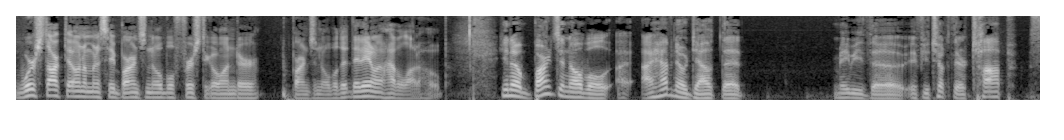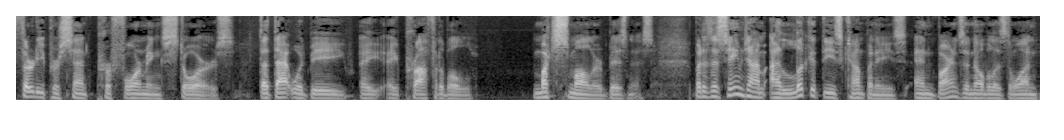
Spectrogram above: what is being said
Worst stock to own, I'm going to say Barnes Noble. First to go under, Barnes Noble. They, they don't have a lot of hope. You know, Barnes Noble. I, I have no doubt that maybe the if you took their top 30% performing stores, that that would be a, a profitable much smaller business. But at the same time, I look at these companies, and Barnes and Noble is the one.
